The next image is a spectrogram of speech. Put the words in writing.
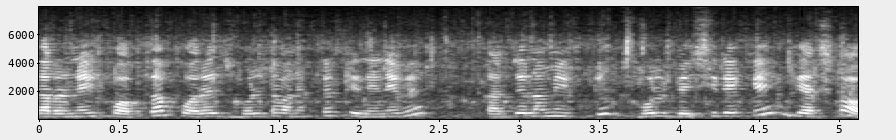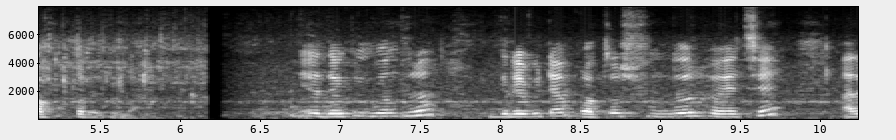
কারণ এই কপ্তা পরে ঝোলটা অনেকটা টেনে নেবে। তার জন্য আমি একটু ঝোল বেশি রেখে গ্যাসটা অফ করে দিলাম। এ দেখুন বন্ধুরা গ্রেভিটা কত সুন্দর হয়েছে। আর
